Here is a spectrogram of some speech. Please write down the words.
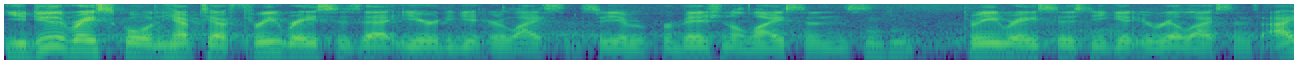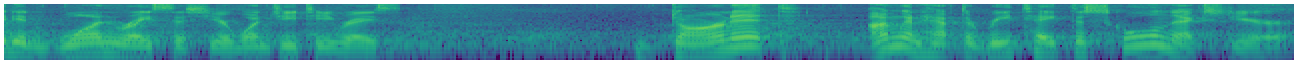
you do the race school and you have to have three races that year to get your license. So you have a provisional license, mm-hmm. three races, and you get your real license. I did one race this year, one GT race. Darn it, I'm going to have to retake the school next year.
